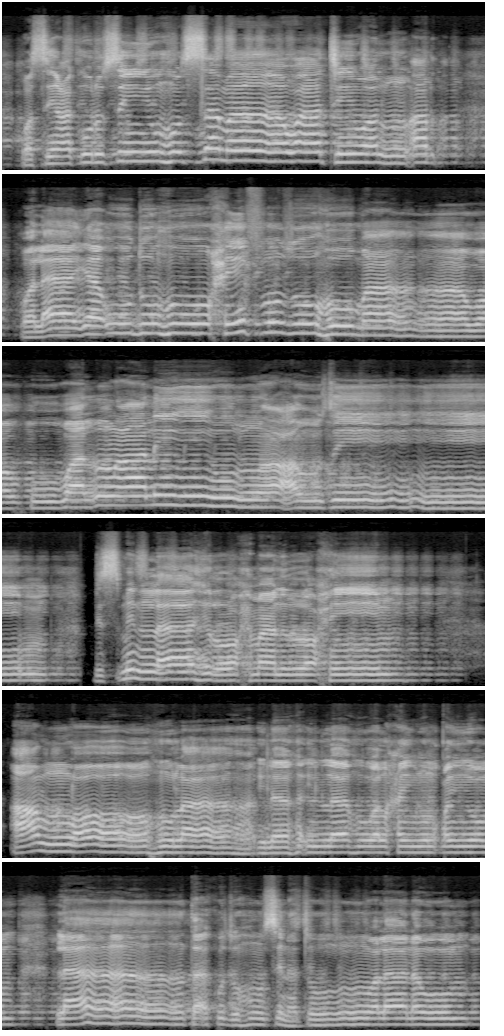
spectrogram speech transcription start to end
وسع كرسيه السماوات والأرض ولا يؤوده حفظهما وهو العلي العظيم. بسم الله الرحمن الرحيم. الله لا إله إلا هو الحي القيوم. لا تأخذه سنة ولا نوم.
